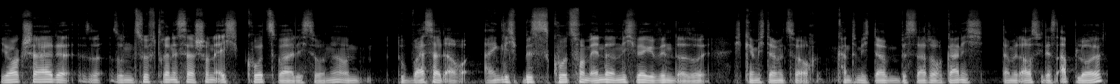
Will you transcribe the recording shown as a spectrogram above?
Yorkshire, der, so, so ein Swift-Rennen ist ja schon echt kurzweilig so, ne? Und du weißt halt auch eigentlich bis kurz vorm Ende nicht, wer gewinnt. Also ich kenne mich damit zwar auch, kannte mich da bis dato auch gar nicht damit aus, wie das abläuft,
